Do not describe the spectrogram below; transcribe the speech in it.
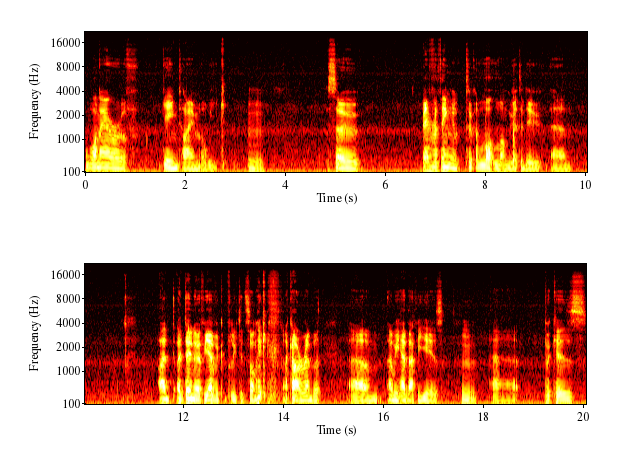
one hour of game time a week, Mm. so everything took a lot longer to do. Um, I I don't know if we ever completed Sonic. I can't remember, um, and we had that for years. Mm. uh, because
